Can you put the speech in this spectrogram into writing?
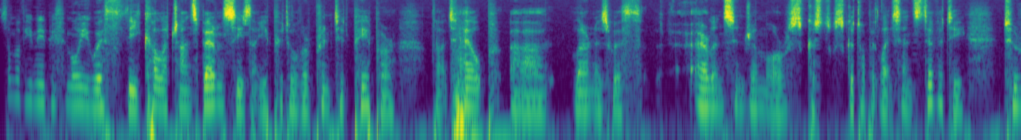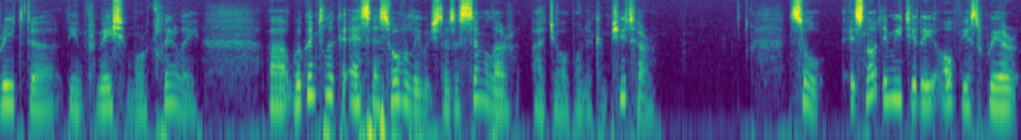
Some of you may be familiar with the colour transparencies that you put over printed paper that help uh, learners with Irlen syndrome or scotopic light sensitivity to read the, the information more clearly. Uh, we're going to look at ssOverlay which does a similar uh, job on a computer. So it's not immediately obvious where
